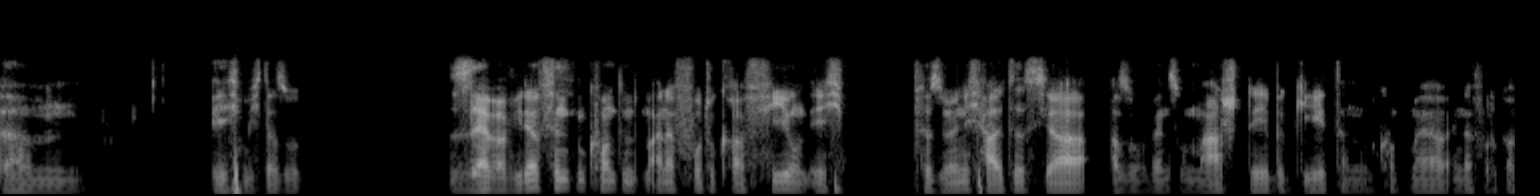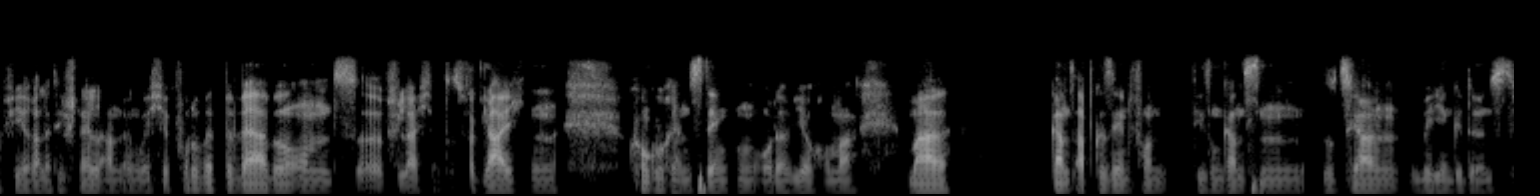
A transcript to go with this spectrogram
ähm, ich mich da so selber wiederfinden konnte mit meiner Fotografie und ich persönlich halte es ja also, wenn es um Maßstäbe geht, dann kommt man ja in der Fotografie relativ schnell an irgendwelche Fotowettbewerbe und, äh, vielleicht auch das Vergleichen, Konkurrenzdenken oder wie auch immer. Mal ganz abgesehen von diesen ganzen sozialen Mediengedöns.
